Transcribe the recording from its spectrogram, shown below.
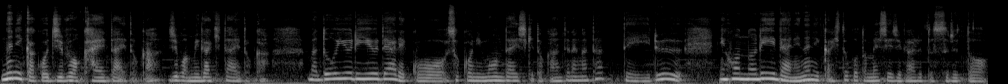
何かこう自分を変えたいとか自分を磨きたいとか、まあ、どういう理由であれこうそこに問題意識とかアンテナが立っている日本のリーダーに何か一言メッセージがあるとすると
